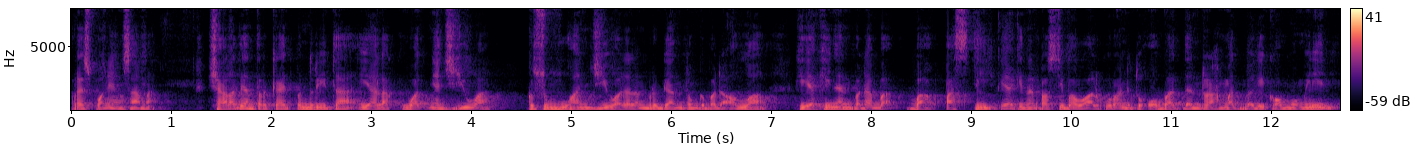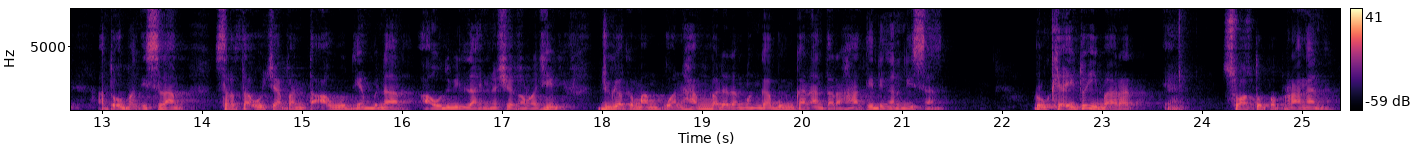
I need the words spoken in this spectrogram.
respon yang sama. Syarat yang terkait penderita ialah kuatnya jiwa, kesungguhan jiwa dalam bergantung kepada Allah, keyakinan pada bah, pasti, keyakinan pasti bahwa Al-Quran itu obat dan rahmat bagi kaum mukminin atau umat Islam, serta ucapan ta'awud yang benar, a'udzubillahi juga kemampuan hamba dalam menggabungkan antara hati dengan lisan. Rukyah itu ibarat ya, suatu peperangan.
